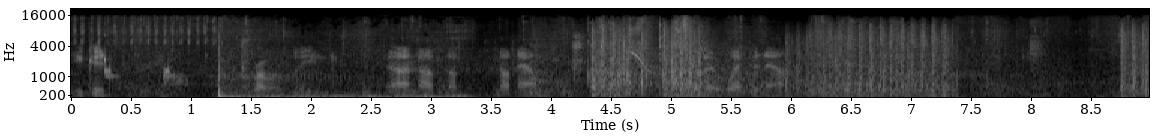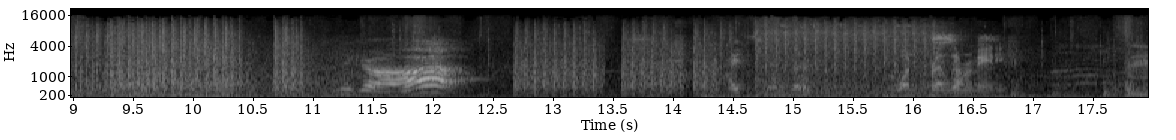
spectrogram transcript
you could probably. Uh, no, not not now. I've got a weapon now. Nigga! Hate One friendly Sucks. remaining. Hmm.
